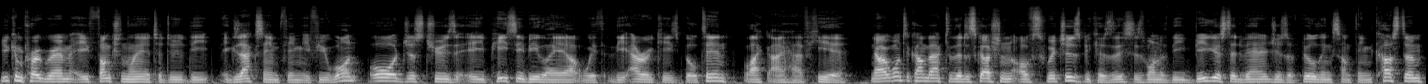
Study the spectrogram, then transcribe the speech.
you can program a function layer to do the exact same thing if you want, or just choose a PCB layer with the arrow keys built in, like I have here. Now I want to come back to the discussion of switches because this is one of the biggest advantages of building something custom.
